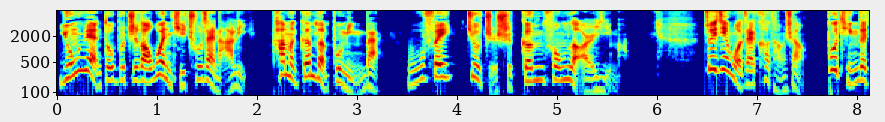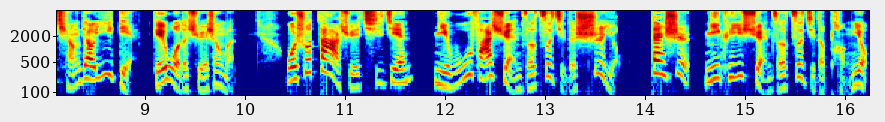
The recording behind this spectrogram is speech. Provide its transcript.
永远都不知道问题出在哪里，他们根本不明白，无非就只是跟风了而已嘛。最近我在课堂上不停地强调一点给我的学生们，我说大学期间你无法选择自己的室友，但是你可以选择自己的朋友。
